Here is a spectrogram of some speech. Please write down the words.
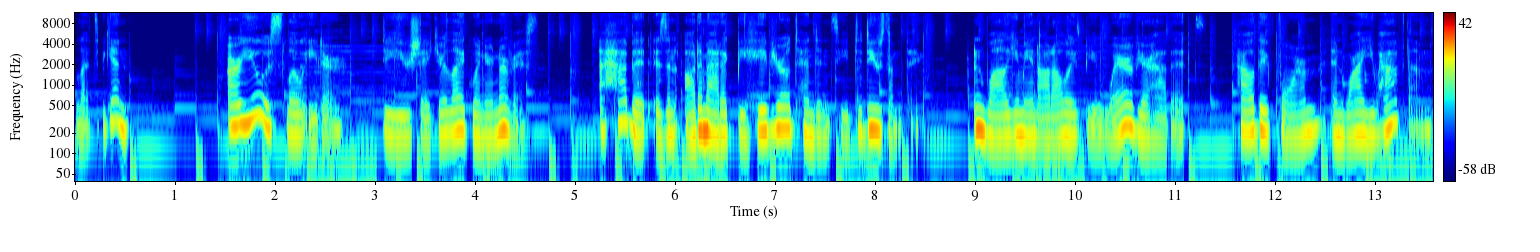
let's begin. Are you a slow eater? Do you shake your leg when you're nervous? A habit is an automatic behavioral tendency to do something. And while you may not always be aware of your habits, how they form and why you have them,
